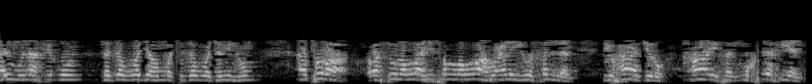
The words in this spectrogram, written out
المنافقون؟ فزوجهم وتزوج منهم. أترى رسول الله صلى الله عليه وسلم يهاجر خائفا مختفيا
